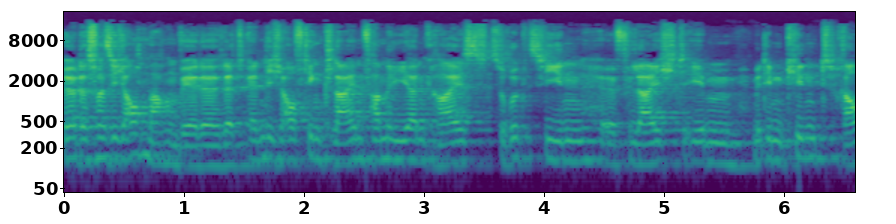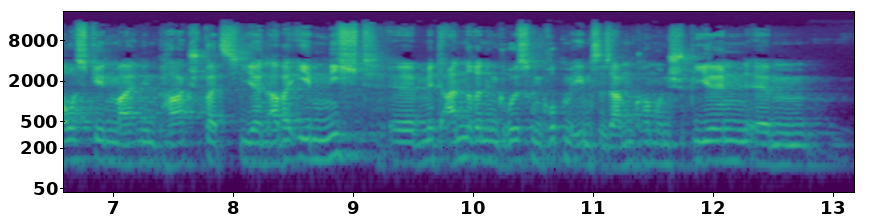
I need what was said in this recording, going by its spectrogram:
Ja, das, was ich auch machen werde, letztendlich auf den kleinen familiären Kreis zurückziehen, äh, vielleicht eben mit dem Kind rausgehen, mal in den Park spazieren, aber eben nicht äh, mit anderen in größeren Gruppen eben zusammenkommen und spielen. Ähm,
